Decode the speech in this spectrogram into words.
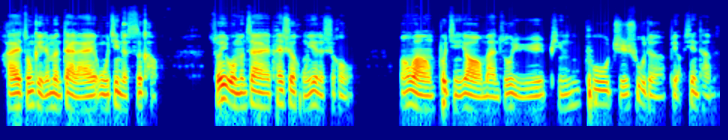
还总给人们带来无尽的思考。所以我们在拍摄红叶的时候。往往不仅要满足于平铺直述的表现它们，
